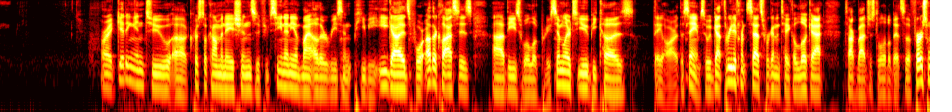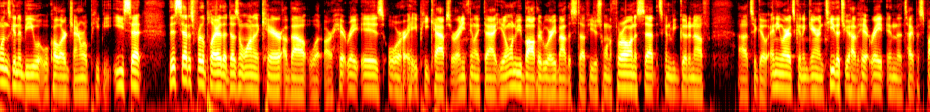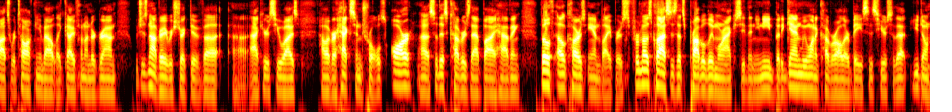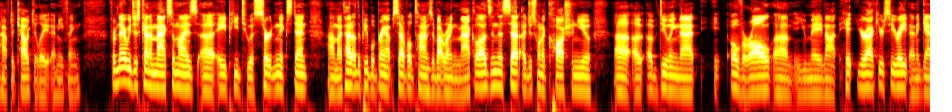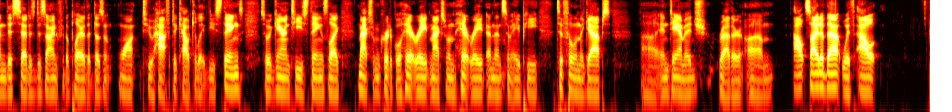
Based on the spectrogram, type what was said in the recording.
All right, getting into uh, crystal combinations. If you've seen any of my other recent PvE guides for other classes, uh, these will look pretty similar to you because they are the same. So we've got three different sets we're going to take a look at, talk about just a little bit. So the first one's going to be what we'll call our general PvE set. This set is for the player that doesn't want to care about what our hit rate is or AP caps or anything like that. You don't want to be bothered worrying about this stuff. You just want to throw on a set that's going to be good enough uh, to go anywhere. It's going to guarantee that you have hit rate in the type of spots we're talking about, like Gyfin Underground, which is not very restrictive uh, uh, accuracy wise. However, Hex and Trolls are. Uh, so this covers that by having both Elcars and Vipers. For most classes, that's probably more accuracy than you need. But again, we want to cover all our bases here so that you don't have to calculate anything from there, we just kind of maximize uh, AP to a certain extent. Um, I've had other people bring up several times about running Macleods in this set. I just want to caution you uh, of, of, doing that overall. Um, you may not hit your accuracy rate. And again, this set is designed for the player that doesn't want to have to calculate these things. So it guarantees things like maximum critical hit rate, maximum hit rate, and then some AP to fill in the gaps uh, and damage, rather. Um, outside of that, without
